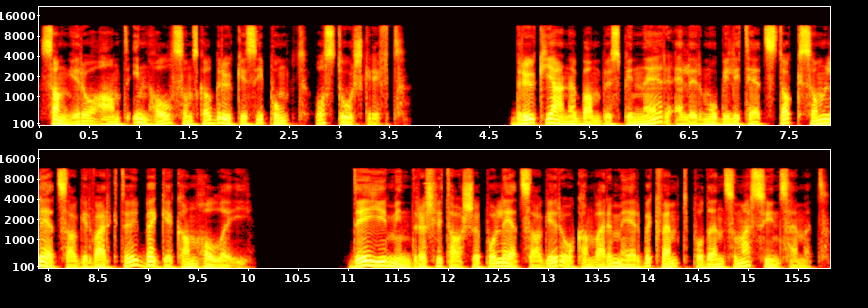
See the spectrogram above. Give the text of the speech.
sanger og annet innhold som skal brukes i punkt og storskrift. Bruk gjerne bambuspinner eller mobilitetsstokk som ledsagerverktøy begge kan holde i. Det gir mindre slitasje på ledsager og kan være mer bekvemt på den som er synshemmet.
